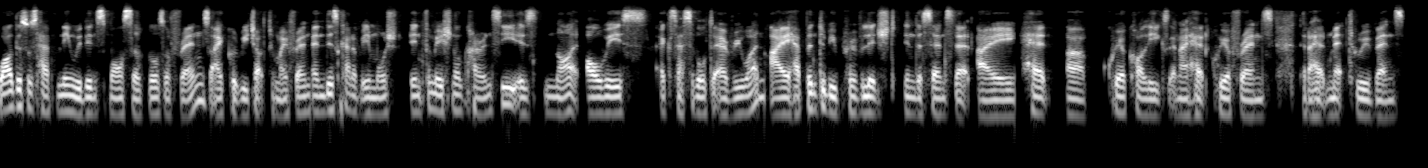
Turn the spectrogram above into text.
While this was happening within small circles of friends, I could reach out to my friend, and this kind of emotion, informational currency is not always accessible to everyone. I happen to be privileged in the sense that I had uh, queer colleagues and I had queer friends that I had met through events,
